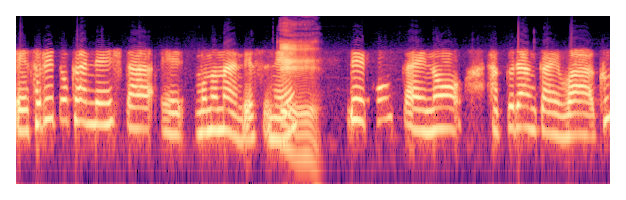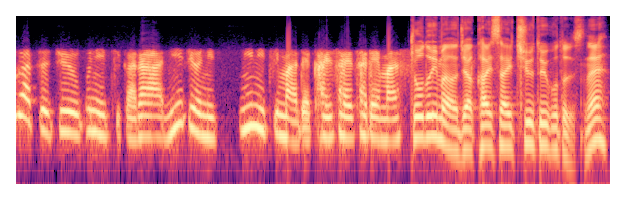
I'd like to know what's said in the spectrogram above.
うん、えー、それと関連した、えー、ものなんですね。えーで今回の博覧会は9月15日から22日まで開催されますちょうど今、じゃあ開催中ということですね。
